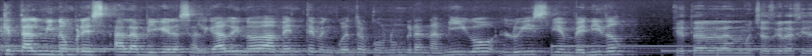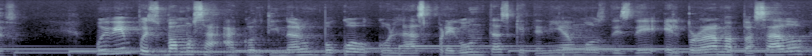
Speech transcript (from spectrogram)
¿qué tal? Mi nombre es Alan Viguera Salgado y nuevamente me encuentro con un gran amigo. Luis, bienvenido. ¿Qué tal, Alan? Muchas gracias. Muy bien, pues vamos a, a, continuar un poco con las preguntas que teníamos desde el programa pasado,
